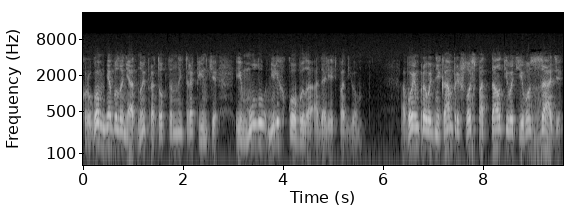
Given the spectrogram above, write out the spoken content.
Кругом не было ни одной протоптанной тропинки, и мулу нелегко было одолеть подъем. Обоим проводникам пришлось подталкивать его сзади,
